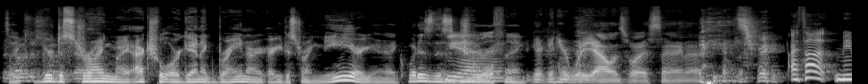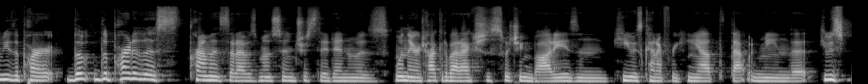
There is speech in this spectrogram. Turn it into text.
It's like you're destroying my actual organic brain. Are, are you destroying me? Are you like what is this Yeah, jewel right. thing? I can hear Woody Allen's voice saying that. That's right. I thought maybe the part the the part of this premise that I was most interested in was when they were talking about actually switching bodies and he was kind of freaking out that that would mean that he was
